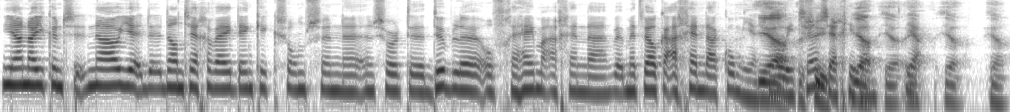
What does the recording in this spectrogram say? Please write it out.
Ja, nou, je kunt, nou je, dan zeggen wij denk ik soms een, eh, een soort eh, dubbele of geheime agenda. Met welke agenda kom je? Zoiets, hè, zeg je ja, dan. Ja, ja, ja, ja.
